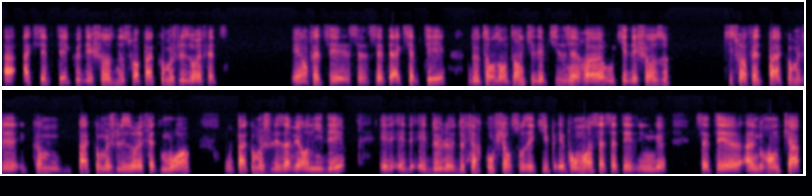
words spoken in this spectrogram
à accepter que des choses ne soient pas comme je les aurais faites. Et en fait, c'était accepté de temps en temps qu'il y ait des petites erreurs ou qu'il y ait des choses qui soient faites pas comme comme pas comme je les aurais faites moi ou pas comme je les avais en idée et, de, faire confiance aux équipes. Et pour moi, ça, c'était une, c'était euh, un grand cap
